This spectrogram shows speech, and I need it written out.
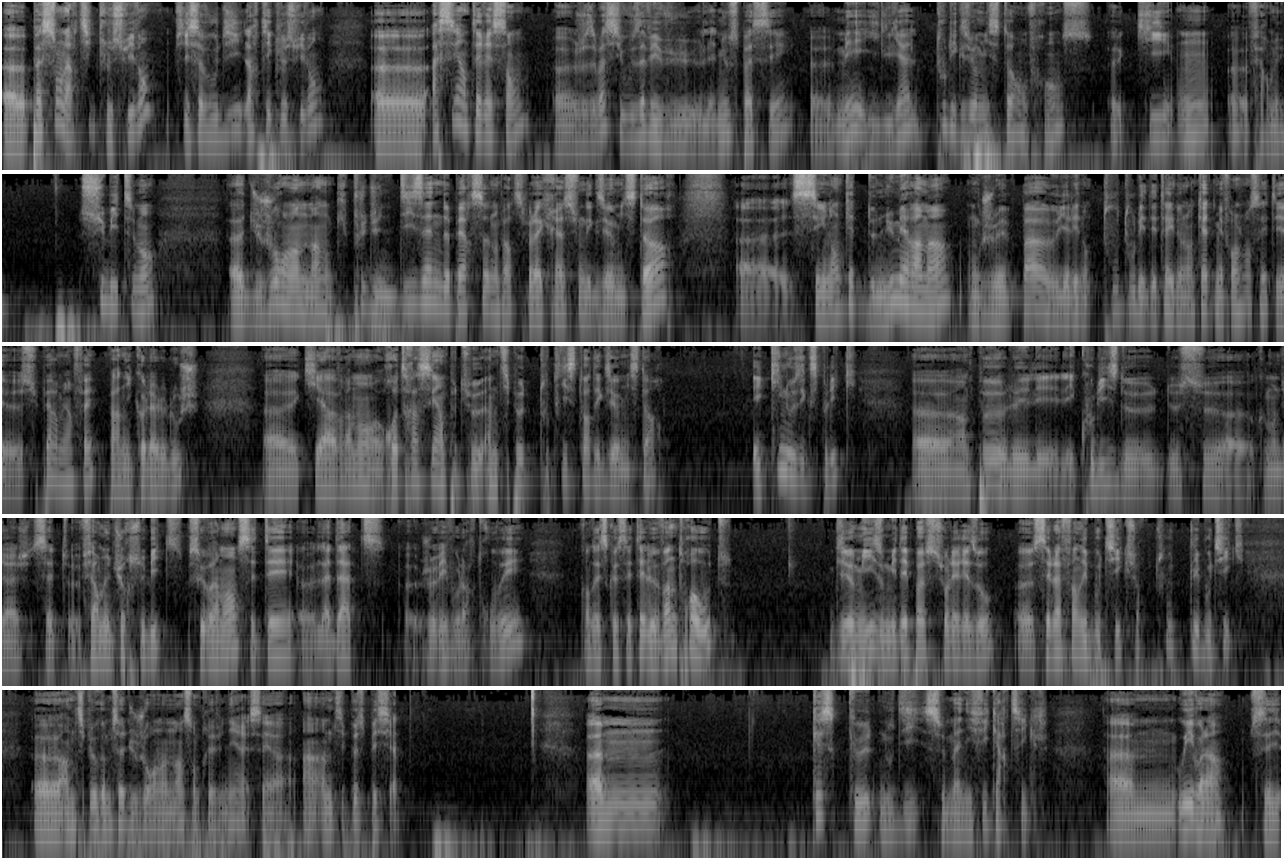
Euh, passons l'article suivant, si ça vous dit. L'article suivant, euh, assez intéressant. Euh, je ne sais pas si vous avez vu la news passer, mais il y a tous les Xiaomi Store en France qui ont fermé subitement du jour au lendemain. Donc plus d'une dizaine de personnes ont participé à la création des Xiaomi Store. c'est une enquête de Numérama, donc je ne vais pas y aller dans tous les détails de l'enquête, mais franchement ça a été super bien fait par Nicolas Lelouch. Euh, qui a vraiment retracé un, peu, un petit peu toute l'histoire Store et qui nous explique euh, un peu les, coulisses de, ce, euh, comment dirais-je, cette fermeture subite. Parce que vraiment, c'était la date, je vais vous la retrouver. Quand est-ce que c'était? Le 23 août. Xiaomi, ils ont mis des posts sur les réseaux. c'est la fin des boutiques, sur toutes les boutiques. un petit peu comme ça, du jour au lendemain, sans prévenir. Et c'est un, un, petit peu spécial. Qu'est-ce que nous dit ce magnifique article euh, Oui, voilà.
